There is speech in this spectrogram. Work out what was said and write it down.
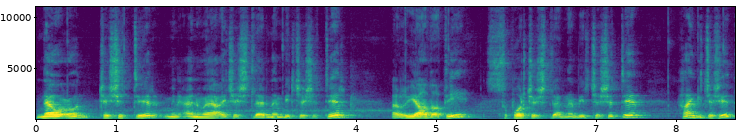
nev'un çeşittir min enva'i çeşitlerinden bir çeşittir. Riyadati spor çeşitlerinden bir çeşittir. Hangi çeşit?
